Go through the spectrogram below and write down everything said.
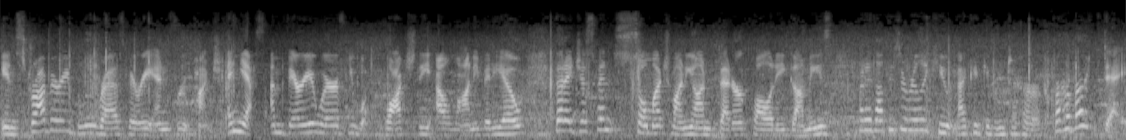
in strawberry, blue raspberry, and fruit punch. And yes, I'm very aware if you watch the Aulani video that I just spent so much money on better quality gummies, but I thought these are really cute and I could give them to her for her birthday.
